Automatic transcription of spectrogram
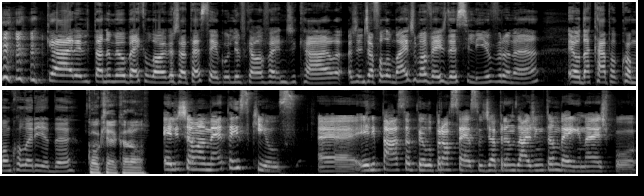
Cara, ele tá no meu backlog, eu já até sei o livro que ela vai indicar. A gente já falou mais de uma vez desse livro, né? É o da capa com a mão colorida. Qual que é, Carol? Ele chama Meta Skills. É, ele passa pelo processo de aprendizagem também, né? Tipo,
